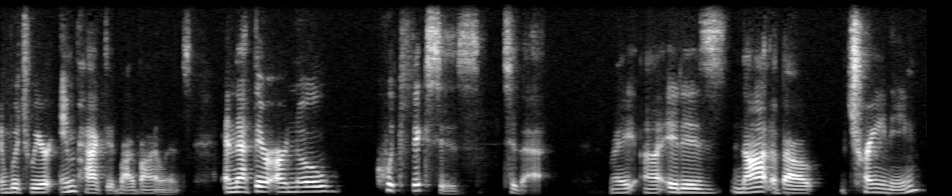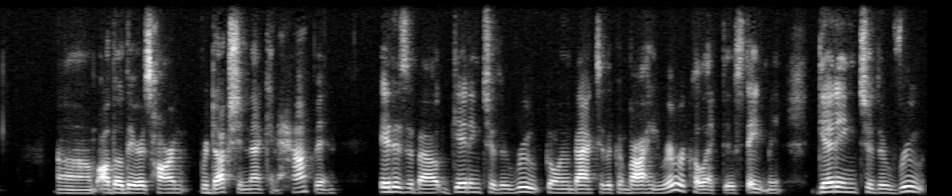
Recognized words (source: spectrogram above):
in which we are impacted by violence, and that there are no quick fixes to that. Right? Uh, it is not about training, um, although there is harm reduction that can happen it is about getting to the root, going back to the Combahee River Collective statement, getting to the root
